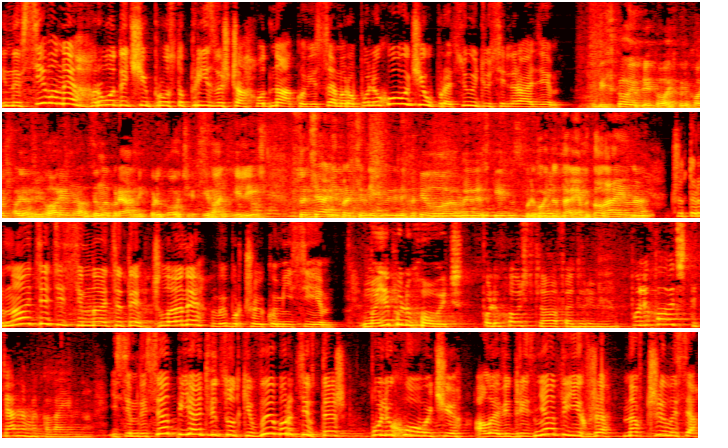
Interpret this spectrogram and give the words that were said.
І не всі вони родичі, просто прізвища однакові. Семеро полюховичів працюють у сільраді. Військовий Плюхович, Плюхович Оля Григорівна, землепорядник Плюхович Іван Ілліч, соціальний працівник не хотіло вивіски Плюхович Наталія Миколаївна. 14 із 17 члени виборчої комісії. Моє Полюхович. Полюхович Слава Федорівна. Полюхович Тетяна Миколаївна. І 75% виборців теж полюховичі, але відрізняти їх вже навчилися.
